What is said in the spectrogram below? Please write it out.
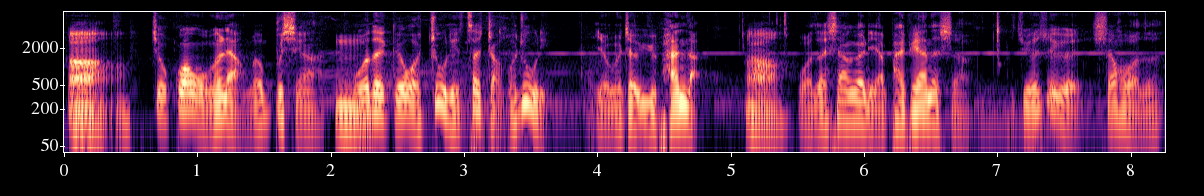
啊。就光我们两个不行啊，我得给我助理再找个助理，有个叫玉潘的啊。我在香格里拉拍片的时候，觉得这个小伙子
